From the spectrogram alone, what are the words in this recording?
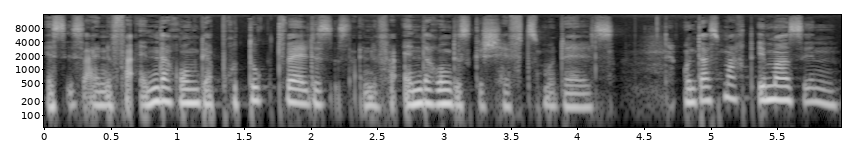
Es ist eine Veränderung der Produktwelt, es ist eine Veränderung des Geschäftsmodells. Und das macht immer Sinn,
